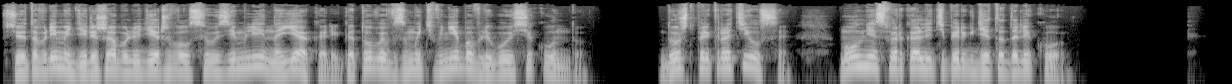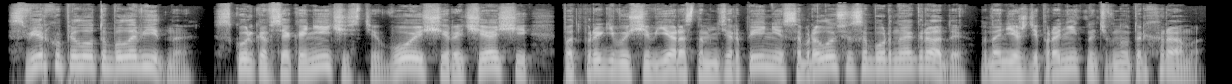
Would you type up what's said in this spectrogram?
Все это время дирижабль удерживался у земли на якоре, готовый взмыть в небо в любую секунду. Дождь прекратился, молнии сверкали теперь где-то далеко. Сверху пилоту было видно, сколько всякой нечисти, воющей, рычащей, подпрыгивающей в яростном нетерпении, собралось у соборной ограды, в надежде проникнуть внутрь храма.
